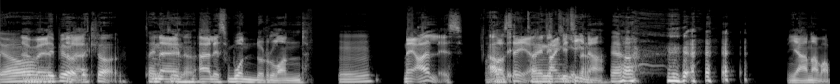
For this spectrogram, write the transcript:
Ja, det blir det. aldrig klar. Tiny Nej, Tina. Alice Wonderland. Mm. Nej, Alice. Vad fan säger jag? Tiny, Tina. Ja. Gärna bara.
